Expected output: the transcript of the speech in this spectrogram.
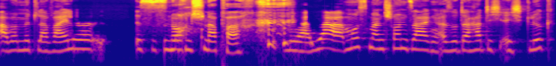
aber mittlerweile ist es noch, noch ein Schnapper. Ja, ja, muss man schon sagen. Also da hatte ich echt Glück,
